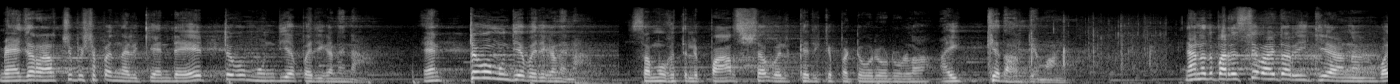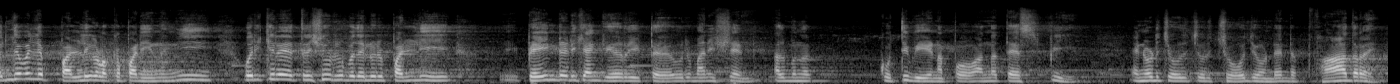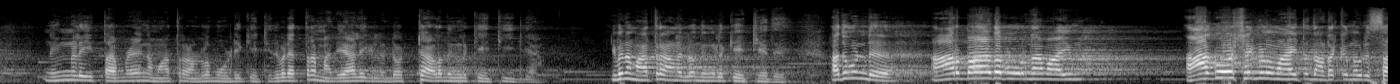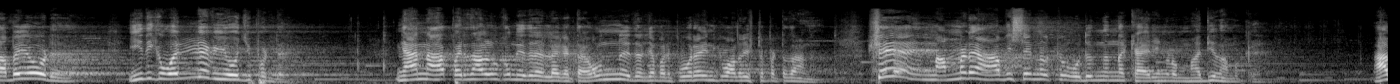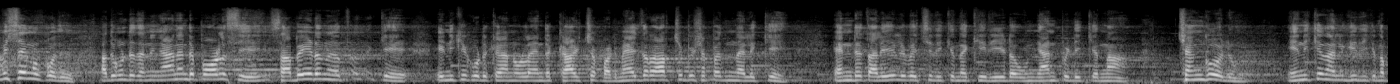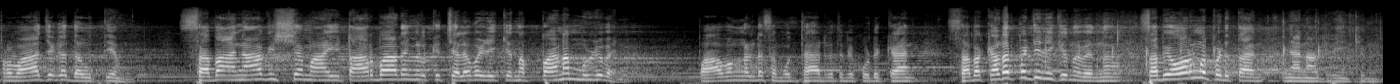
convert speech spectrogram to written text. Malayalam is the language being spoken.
മേജർ ആർച്ച് ബിഷപ്പ് എന്ന നിലയ്ക്ക് എന്റെ ഏറ്റവും മുന്തിയ പരിഗണന ഏറ്റവും മുന്തിയ പരിഗണന സമൂഹത്തിൽ പാർശ്വവൽക്കരിക്കപ്പെട്ടവരോടുള്ള ഐക്യദാർഢ്യമാണ്. ഞാനത് പരസ്യമായിട്ട് അറിയിക്കുകയാണ്. വലിയ വലിയ പള്ളികളൊക്കെ പണിയുന്നു. നീ ഒരിക്കലും തൃശ്ശൂർ രൂപതയിൽ ഒരു പള്ളി പെയിന്റ് അടിക്കാൻ കയറിയിട്ട് ഒരു മനുഷ്യൻ അത് മുന്ന് കുത്തി വീണപ്പോൾ അന്നത്തെ എസ് പി എന്നോട് ചോദിച്ചൊരു ചോദ്യമുണ്ട്. എന്റെ ഫാദറെ നിങ്ങൾ ഈ തമിഴനെ മാത്രമാണല്ലോ മുകളിൽ കയറ്റിയത്. ഇവിടെ എത്ര മലയാളികളുണ്ട്? ഒറ്റ ആളെ നിങ്ങൾ കയറ്റിയില്ല. ഇവനെ മാത്രമാണല്ലോ നിങ്ങൾ കയറ്റിയത്. അതുകൊണ്ട് ആർഭാടപൂർണമായും ആഘോഷങ്ങളുമായിട്ട് നടക്കുന്ന ഒരു സഭയോട് എനിക്ക് വലിയ വിയോജിപ്പുണ്ട്. ഞാൻ ആ പെരുന്നാളുകൾക്കൊന്നും എതിരല്ല കേട്ടോ. ഒന്നും എതിരല്ല. ഞാൻ പറഞ്ഞു പൂരം എനിക്ക് വളരെ ഇഷ്ടപ്പെട്ടതാണ്. പക്ഷേ നമ്മുടെ ആവശ്യങ്ങൾക്ക് ഒതുങ്ങുന്ന കാര്യങ്ങളും മതി നമുക്ക്. ആവശ്യങ്ങൾക്ക് ഒതു അതുകൊണ്ട് തന്നെ ഞാൻ എന്റെ പോളിസി സഭയുടെ നേതൃത്വക്ക് എനിക്ക് കൊടുക്കാനുള്ള എന്റെ കാഴ്ചപ്പാട് മേജർ ആർച്ച് ബിഷപ്പ് എന്ന നിലയ്ക്ക് എന്റെ തലയിൽ വെച്ചിരിക്കുന്ന കിരീടവും ഞാൻ പിടിക്കുന്ന ചെങ്കോലും എനിക്ക് നൽകിയിരിക്കുന്ന പ്രവാചക ദൗത്യം സഭ അനാവശ്യമായി ടാർഭാടങ്ങൾക്ക് ചെലവഴിക്കുന്ന പണം മുഴുവൻ പാവങ്ങളുടെ സമുദ്ധാരണത്തിന് കൊടുക്കാൻ സഭ കടപ്പെട്ടിരിക്കുന്നുവെന്ന് സഭ ഓർമ്മപ്പെടുത്താൻ ഞാൻ ആഗ്രഹിക്കുന്നു.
